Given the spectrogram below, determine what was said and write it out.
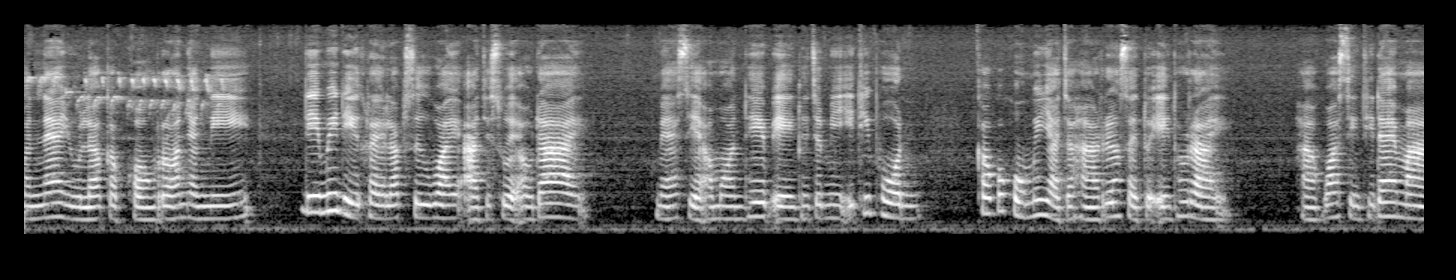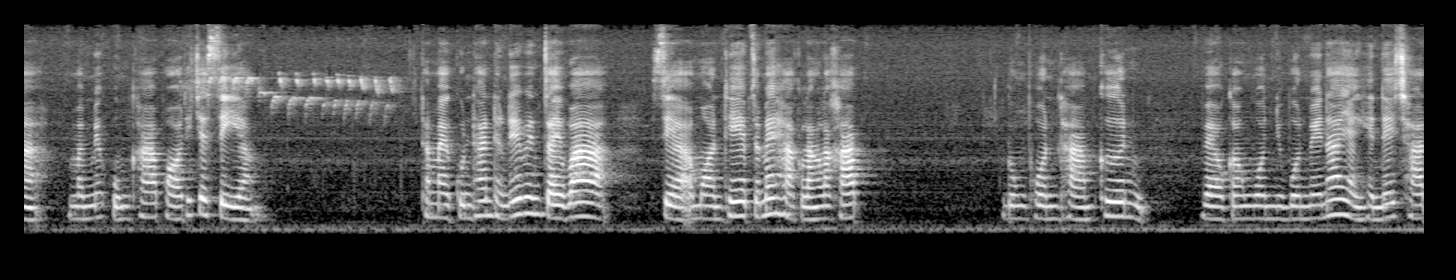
มันแน่อยู่แล้วกับของร้อนอย่างนี้ ดีไม่ดีใครรับซื้อไว้อาจจะสวยเอาได้ แม้เสียอมรเทพเองถึงจะมีอิทธิพล เขาก็คงไม่อยากจะหาเรื่องใส่ตัวเองเท่าไหร่ หากว่าสิ่งที่ได้มา มันไม่คุ้มค่าพอที่จะเสี่ยงทำไมคุณท่านถึงได้เป็นใจว่า เสียอมรเทพจะไม่หักหลังล่ะครับ ลุงพลถามขึ้น แววกังวลอยู่บนใบหน้าอย่างเห็นได้ชัด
